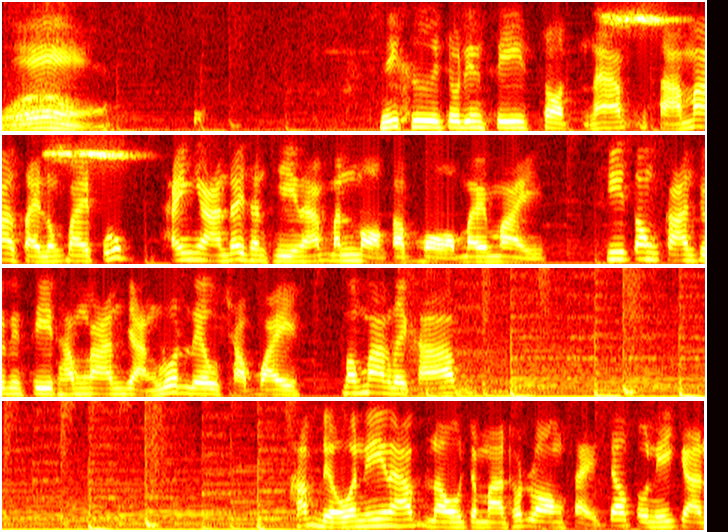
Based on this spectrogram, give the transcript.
นี่นี่คือจุลินทรีย์สดนะครับ สามารถใส่ลงไปปุ๊บใช้งานได้ทันทีนะครับ มันเหมาะกับบ่อใหม่ ๆ ที่ต้องการจุลินทรีย์ทำงานอย่างรวดเร็วฉับไวมากๆเลยครับ ครับเดี๋ยววันนี้นะครับ เราจะมาทดลองใส่เจ้าตัวนี้กัน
